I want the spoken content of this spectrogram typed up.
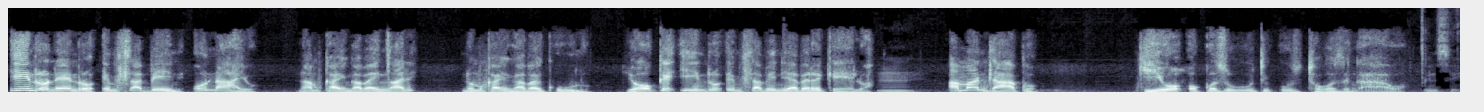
into nento emhlabeni onayo namkha ingaba incane nomkha ingaba ikulu yonke into emhlabeni iyaberegelwa mm amandla akho ngiwo okhosa ukuthi uzithokoze ngawo. Qinisile.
